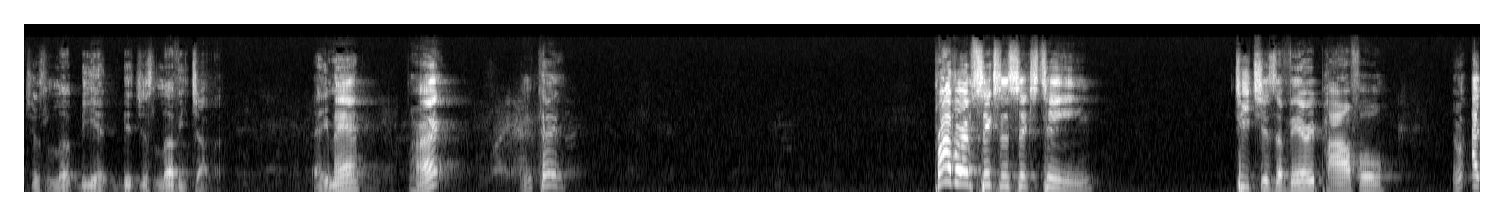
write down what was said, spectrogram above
Just love, be, be just love each other. Amen. All right. Okay. Proverbs six and sixteen teaches a very powerful. I,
